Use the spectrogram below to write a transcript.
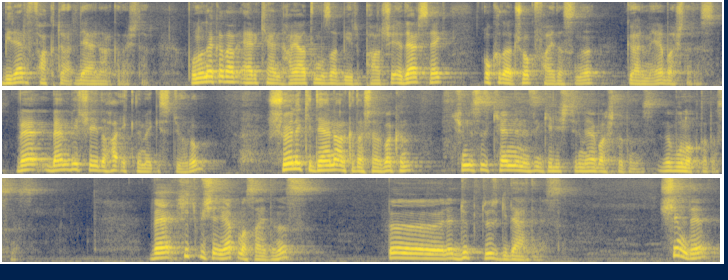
birer faktör değerli arkadaşlar. Bunu ne kadar erken hayatımıza bir parça edersek o kadar çok faydasını görmeye başlarız. Ve ben bir şey daha eklemek istiyorum. Şöyle ki değerli arkadaşlar bakın şimdi siz kendinizi geliştirmeye başladınız ve bu noktadasınız. Ve hiçbir şey yapmasaydınız böyle düpdüz giderdiniz. Şimdi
